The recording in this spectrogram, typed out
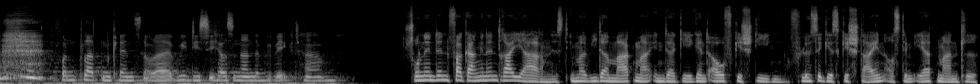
von Plattengrenzen oder wie die sich auseinander bewegt haben. Schon in den vergangenen drei Jahren ist immer wieder Magma in der Gegend aufgestiegen, flüssiges Gestein aus dem Erdmantel,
